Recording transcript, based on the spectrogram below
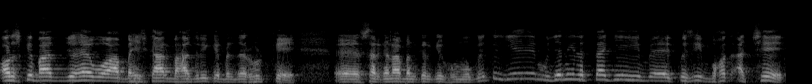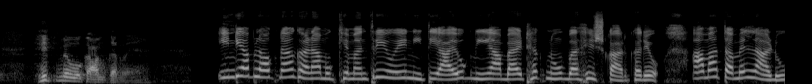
और उसके बाद जो है वो आप बहिष्कार बहादुरी के ब्रदरहुड के अ, सरगना बनकर के घूमोगे तो ये मुझे नहीं लगता कि अ, किसी बहुत अच्छे हित में वो काम कर रहे हैं ઇન્ડિયા બ્લોકના ઘણા મુખ્યમંત્રીઓએ નીતિ આયોગની આ બેઠકનો બહિષ્કાર કર્યો. આમાં તમિલનાડુ,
